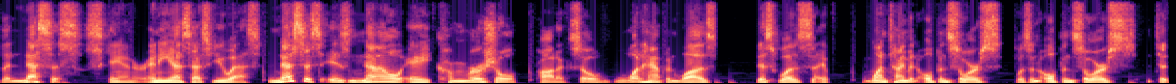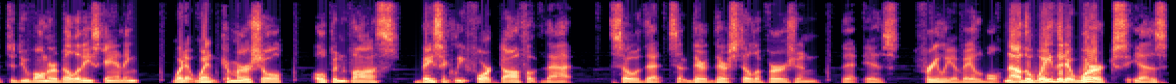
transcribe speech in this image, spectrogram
the Nessus scanner, NESSUS. Nessus is now a commercial product. So what happened was this was one time an open source was an open source to, to do vulnerability scanning. When it went commercial, OpenVAS basically forked off of that so that uh, there, there's still a version that is freely available. Now, the way that it works is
